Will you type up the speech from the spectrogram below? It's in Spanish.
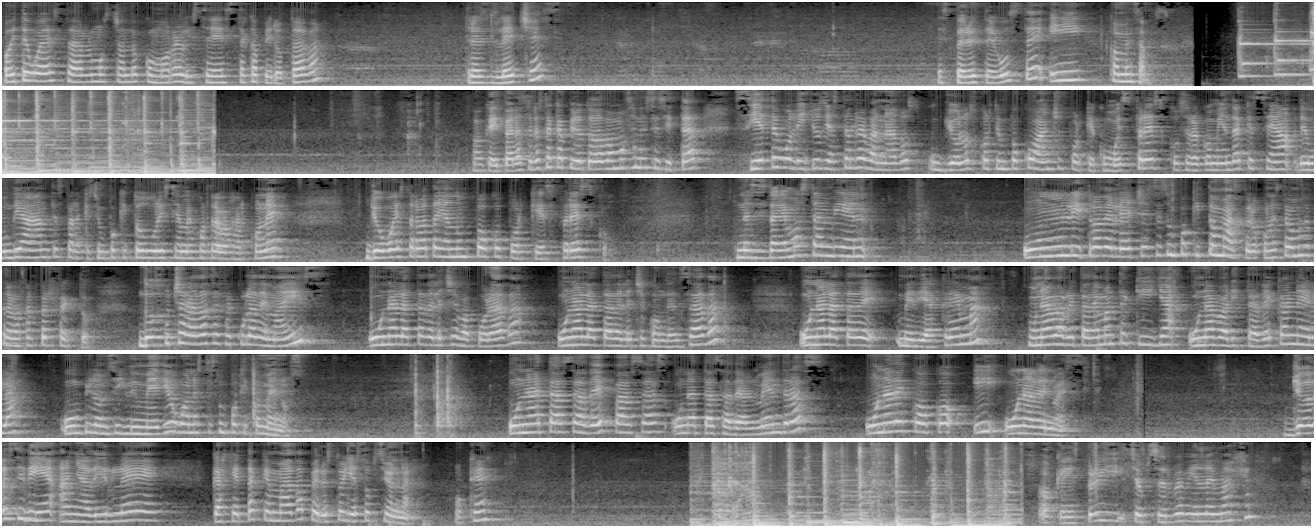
Hoy te voy a estar mostrando cómo realicé esta capirotada. Tres leches. Espero y te guste y comenzamos. Ok, para hacer esta capirotada vamos a necesitar 7 bolillos, ya están rebanados. Yo los corté un poco anchos porque como es fresco, se recomienda que sea de un día antes para que sea un poquito duro y sea mejor trabajar con él. Yo voy a estar batallando un poco porque es fresco. Necesitaremos también un litro de leche, este es un poquito más, pero con este vamos a trabajar perfecto. Dos cucharadas de fécula de maíz, una lata de leche evaporada, una lata de leche condensada, una lata de media crema, una barrita de mantequilla, una varita de canela, un piloncillo y medio, bueno este es un poquito menos, una taza de pasas, una taza de almendras, una de coco y una de nuez. Yo decidí añadirle cajeta quemada, pero esto ya es opcional, ¿ok? Ok, espero y se observe bien la imagen.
